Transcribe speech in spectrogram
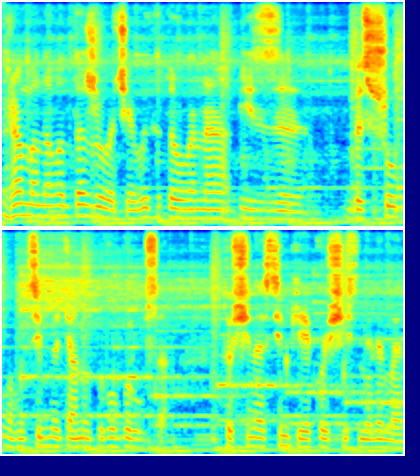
Грама навантажувача виготовлена із безшовного цільнотягнутого бруса, товщина стінки якої 6 мм.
